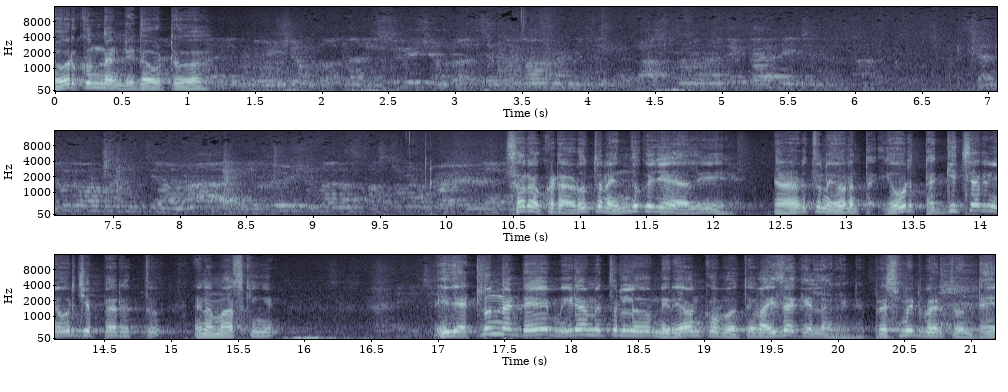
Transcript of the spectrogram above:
ఎవరికి ఉందండి డౌట్? సరే ఒకటి అడుగుతున్నా ఎందుకు చేయాలి? నేను అడుగుతున్నా ఎవరు ఎవరు తగ్గించారని ఎవరు చెప్పారు ఎత్తు? నేను మాస్కింగ్ ఇది ఎట్లుందంటే మీడియా మిత్రులు మీరు ఏమనుకోపోతే వైజాగ్ వెళ్ళానండి ప్రెస్ మీట్ పెడుతుంటే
